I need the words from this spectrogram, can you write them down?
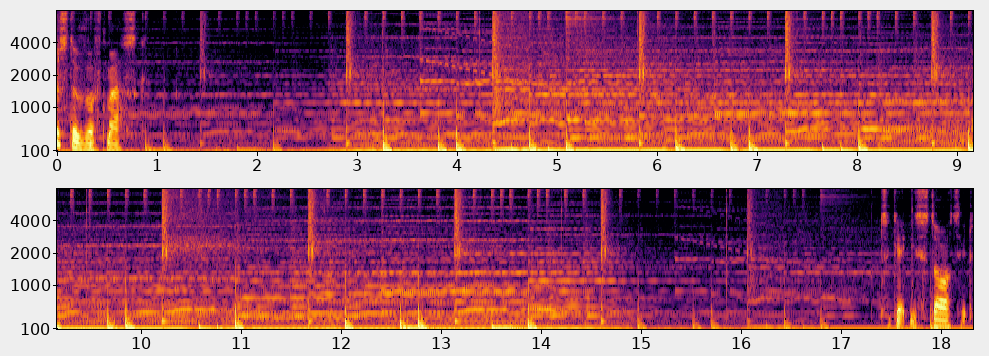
Just a rough mask. to get you started.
